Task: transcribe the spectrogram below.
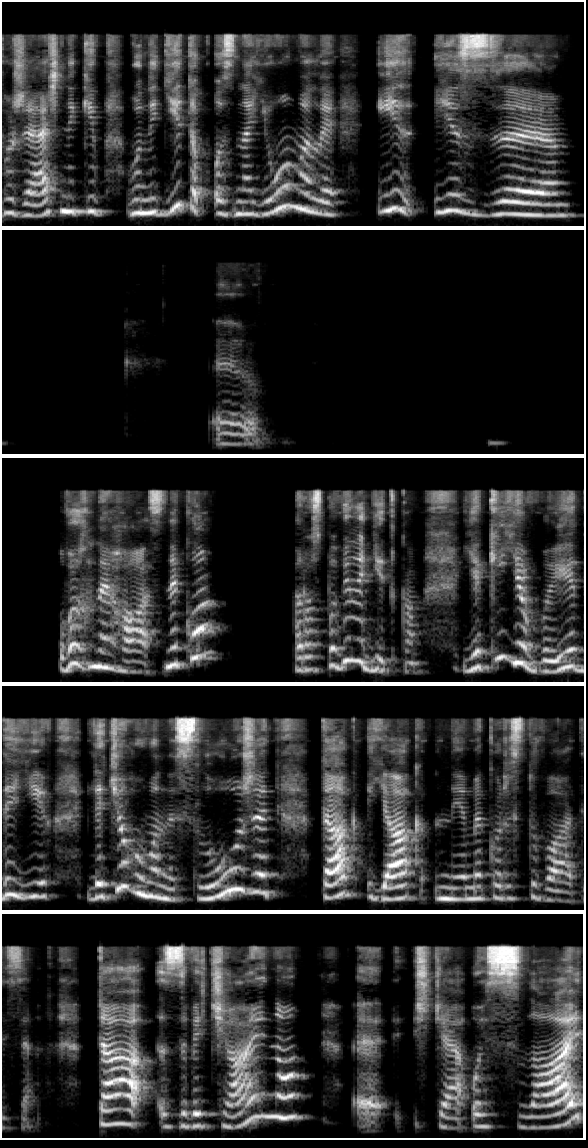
пожежників. Вони діток ознайомили із е, е, вогнегасником. Розповіли діткам, які є види їх, для чого вони служать, так як ними користуватися. Та, звичайно, е, ще ось слайд,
